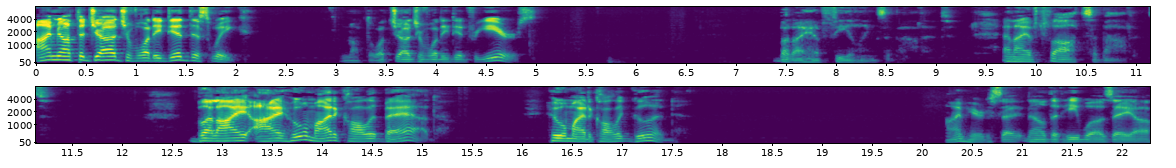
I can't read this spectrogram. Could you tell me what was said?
I'm not the judge of what he did this week. I'm not the judge of what he did for years. But I have feelings about and I have thoughts about it. But I, I, who am I to call it bad? Who am I to call it good? I'm here to say know that he was a uh,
